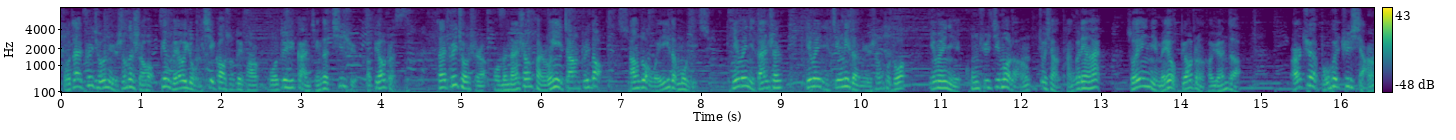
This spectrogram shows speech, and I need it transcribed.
我在追求女生的时候，并没有勇气告诉对方我对于感情的期许和标准。在追求时，我们男生很容易将追到当做唯一的目的，因为你单身，因为你经历的女生不多，因为你空虚寂寞冷，就想谈个恋爱，所以你没有标准和原则，而却不会去想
